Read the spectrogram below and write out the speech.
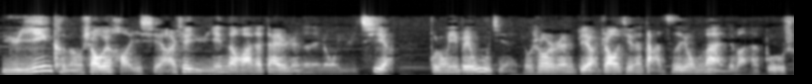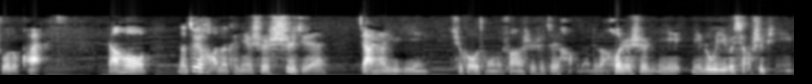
语音可能稍微好一些，而且语音的话它带着人的那种语气啊，不容易被误解。有时候人比较着急，他打字又慢，对吧？他不如说的快。然后那最好呢肯定是视觉加上语音去沟通的方式是最好的，对吧？或者是你你录一个小视频。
